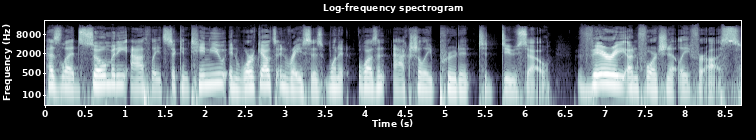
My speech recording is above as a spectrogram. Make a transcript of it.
has led so many athletes to continue in workouts and races when it wasn't actually prudent to do so. Very unfortunately for us,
